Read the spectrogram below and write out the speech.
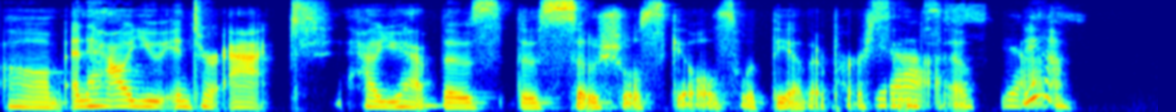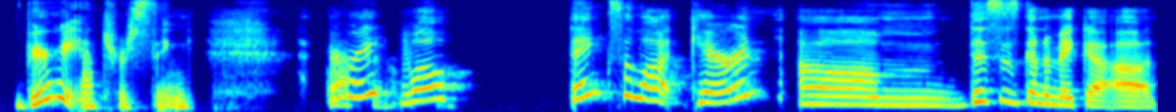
um, and how you interact, how you have those those social skills with the other person. Yes, so yes. yeah, very interesting. All right, well, thanks a lot, Karyn. Um, this is going to make a, a,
